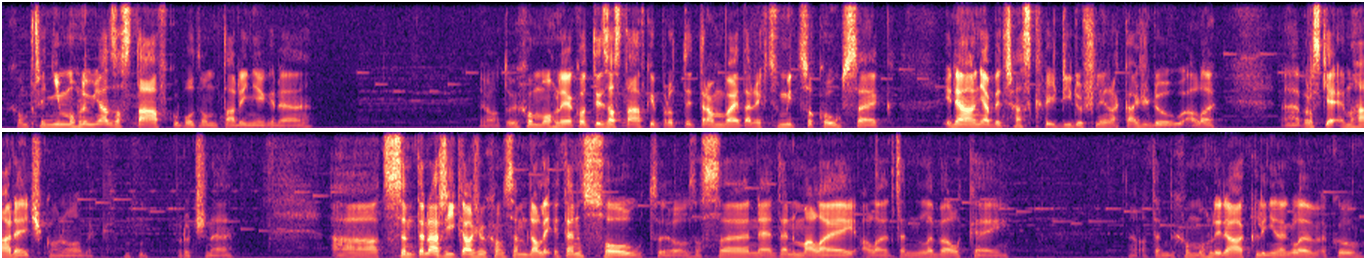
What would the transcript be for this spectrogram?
bychom před ním mohli udělat zastávku potom tady někde. Jo, to bychom mohli, jako ty zastávky pro ty tramvaje, tady chci mít co kousek. Ideálně, aby třeba z každý došli na každou, ale Eh, prostě MHDčko, no, tak proč ne. A co jsem teda říkal, že bychom sem dali i ten soud, jo, zase ne ten malý, ale tenhle velký. A ten bychom mohli dát klidně takhle jako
